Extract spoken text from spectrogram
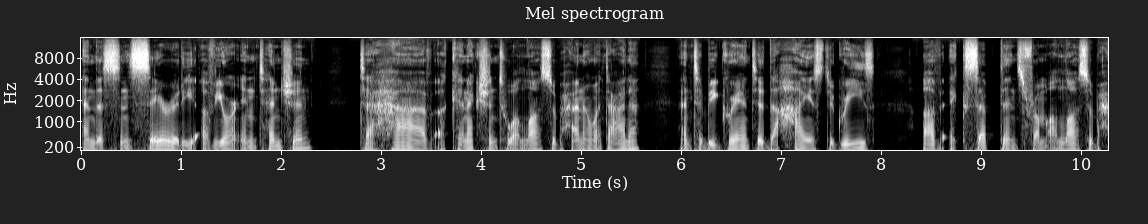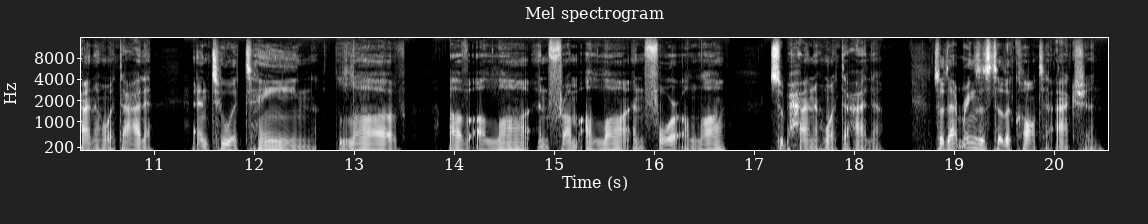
and the sincerity of your intention to have a connection to Allah subhanahu wa ta'ala and to be granted the highest degrees of acceptance from Allah subhanahu wa ta'ala and to attain love of Allah and from Allah and for Allah subhanahu wa ta'ala. So that brings us to the call to action.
